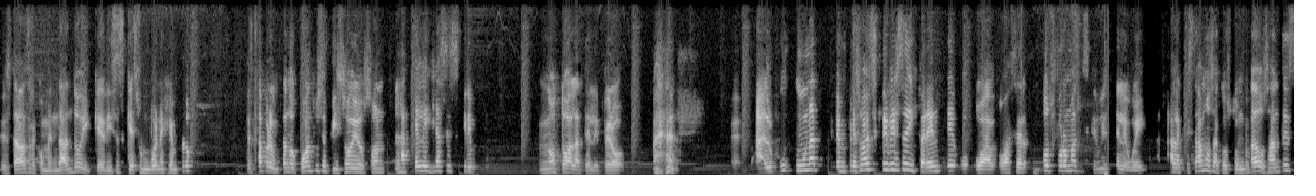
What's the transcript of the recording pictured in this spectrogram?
estabas recomendando y que dices que es un buen ejemplo. Te estaba preguntando cuántos episodios son. La tele ya se escribe, no toda la tele, pero una empezó a escribirse diferente o, o a, o a hacer dos formas de escribir tele, güey. A la que estábamos acostumbrados antes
